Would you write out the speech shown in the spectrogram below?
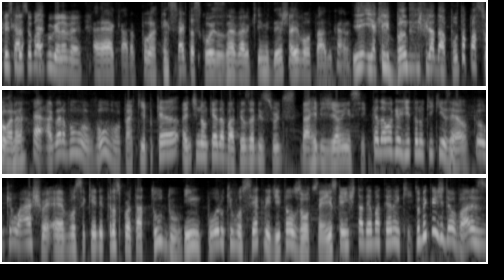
Fez que Cara, seu Baduga, né, velho? É, cara, porra, tem certas coisas, né, velho, que me deixa revoltado, cara. E, e aquele bando de filha da puta passou, né? É, agora vamos, vamos voltar aqui, porque a gente não quer debater os absurdos da religião em si. Cada um acredita no que quiser. O, que- o que eu acho é você querer transportar tudo e impor o que você acredita aos outros. É isso que a gente tá debatendo aqui. Tudo bem que a gente deu várias,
